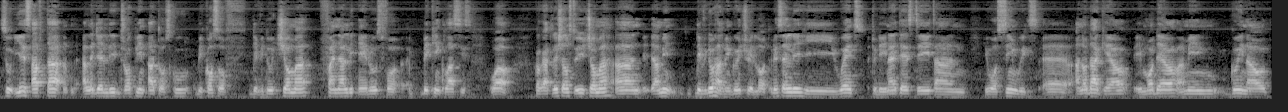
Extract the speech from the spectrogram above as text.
So years after allegedly dropping out of school because of Davido, Chioma finally enrolls for baking classes. Wow. Congratulations to you, Chioma. And I mean, Davido has been going through a lot. Recently, he went to the United States and he was seen with uh, another girl, a model. I mean, going out.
